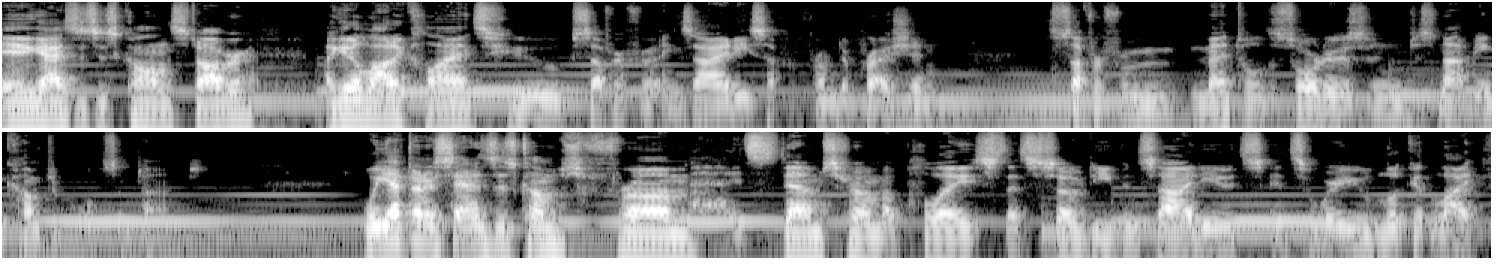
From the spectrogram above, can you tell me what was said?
Hey guys, this is Colin Stauber. I get a lot of clients who suffer from anxiety, suffer from depression, suffer from mental disorders, and just not being comfortable sometimes. What you have to understand is this comes from, it stems from a place that's so deep inside you, it's, it's where you look at life,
